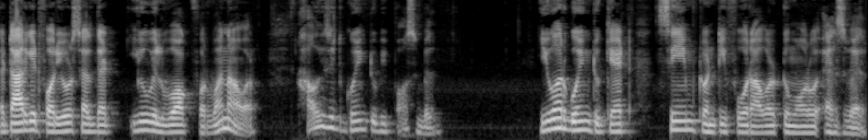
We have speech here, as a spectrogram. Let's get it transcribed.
the target for yourself that you will walk for 1 hour. How is it going to be possible? You are going to get same 24 hour tomorrow as well.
